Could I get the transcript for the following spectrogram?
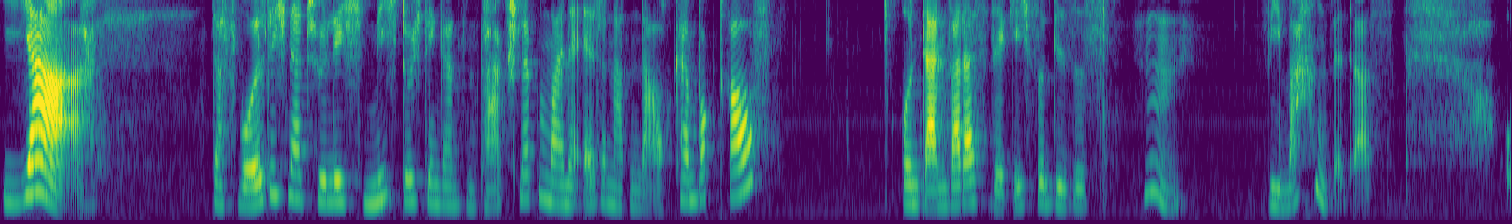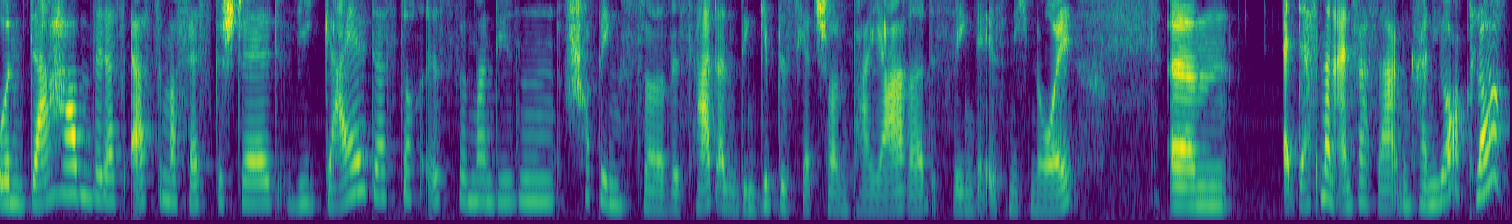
ja, das wollte ich natürlich nicht durch den ganzen Park schleppen. Meine Eltern hatten da auch keinen Bock drauf. Und dann war das wirklich so dieses, hm, wie machen wir das? Und da haben wir das erste Mal festgestellt, wie geil das doch ist, wenn man diesen Shopping-Service hat. Also den gibt es jetzt schon ein paar Jahre, deswegen der ist nicht neu. Ähm, dass man einfach sagen kann, ja klar,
